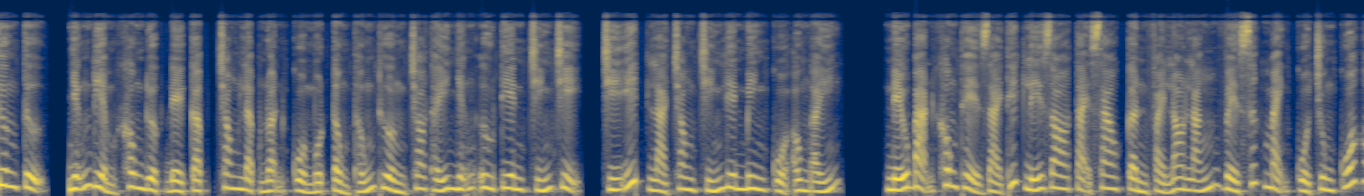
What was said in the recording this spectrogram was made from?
Tương tự, những điểm không được đề cập trong lập luận của một tổng thống thường cho thấy những ưu tiên chính trị, chí ít là trong chính liên minh của ông ấy. Nếu bạn không thể giải thích lý do tại sao cần phải lo lắng về sức mạnh của Trung Quốc,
